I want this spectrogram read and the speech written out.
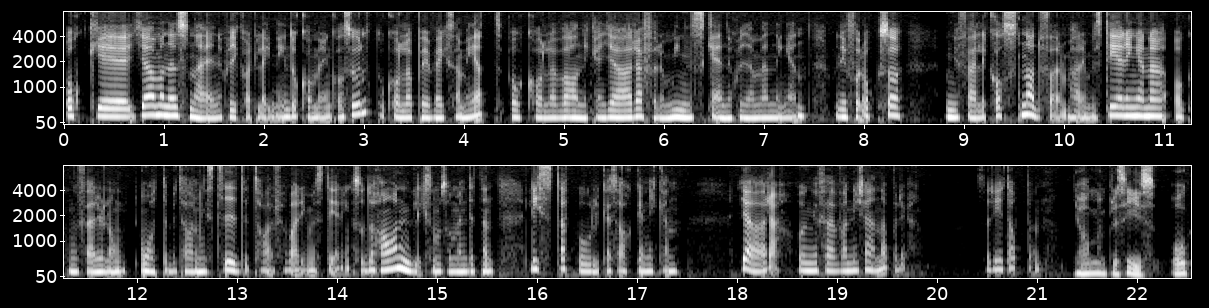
och eh, gör man en sån här energikartläggning, då kommer en konsult och kollar på er verksamhet och kollar vad ni kan göra för att minska energianvändningen. Men ni får också ungefärlig kostnad för de här investeringarna och ungefär hur lång återbetalningstid det tar för varje investering. Så då har ni liksom som en liten lista på olika saker ni kan göra och ungefär vad ni tjänar på det. Så det är toppen. Ja, men precis. Och,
